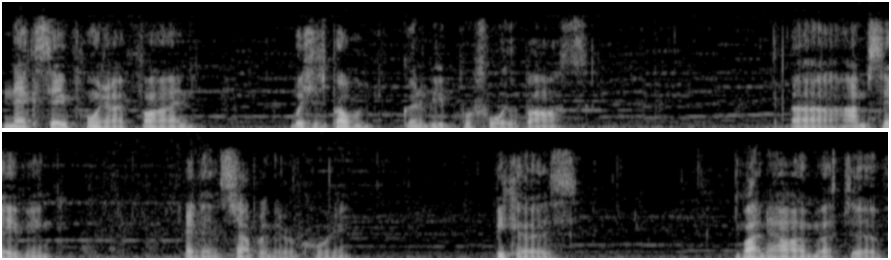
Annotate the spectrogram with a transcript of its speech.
Next save point I find, which is probably going to be before the boss, uh, I'm saving and then stopping the recording because by now I must have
